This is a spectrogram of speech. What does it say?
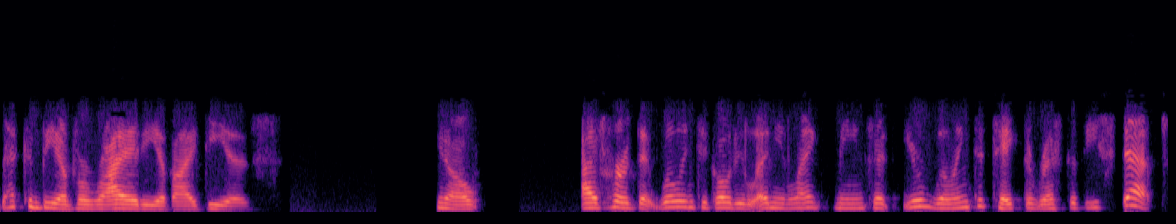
that can be a variety of ideas. You know, I've heard that willing to go to any length means that you're willing to take the rest of these steps.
